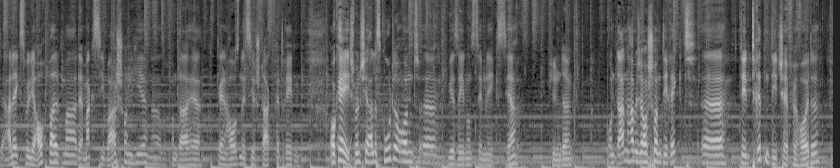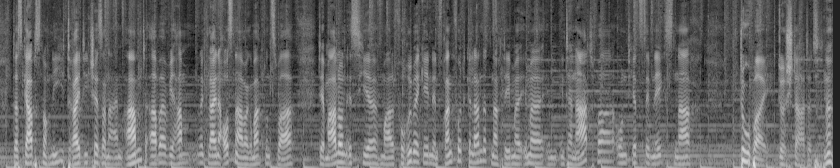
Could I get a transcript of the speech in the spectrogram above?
Der Alex will ja auch bald mal, der Maxi war schon hier, ne? also von daher, Gelnhausen ist hier stark vertreten. Okay, ich wünsche dir alles Gute und äh, wir sehen uns demnächst, ja? Vielen Dank. Und dann habe ich auch schon direkt äh, den dritten DJ für heute. Das gab es noch nie, drei DJs an einem Abend, aber wir haben eine kleine Ausnahme gemacht und zwar, der Marlon ist hier mal vorübergehend in Frankfurt gelandet, nachdem er immer im Internat war und jetzt demnächst nach Dubai durchstartet. Ne?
